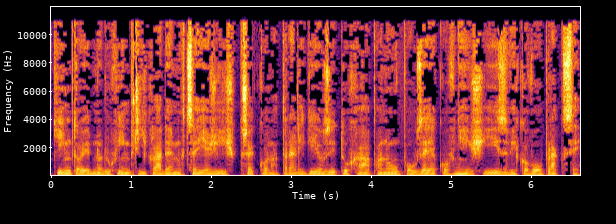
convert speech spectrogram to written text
Tímto jednoduchým příkladem chce Ježíš překonat religiozitu chápanou pouze jako vnější zvykovou praxi,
